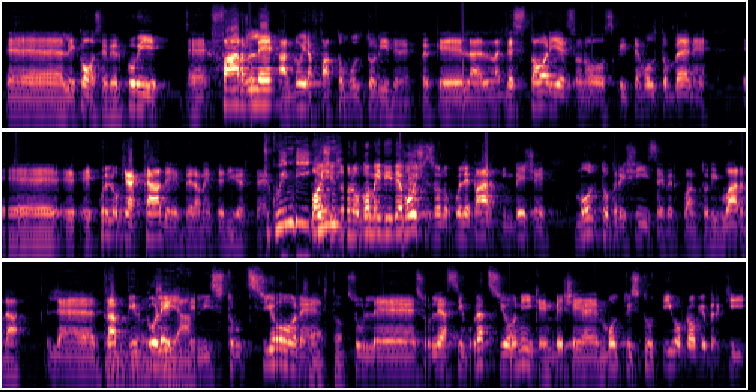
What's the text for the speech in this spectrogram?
eh, le cose per cui eh, farle a noi ha fatto molto ridere perché la- la- le storie sono scritte molto bene e, e quello che accade è veramente divertente Cioè, quindi, poi quindi- ci sono, come dite voi, ci sono quelle parti invece molto precise per quanto riguarda, le- tra virgolette, l'istruzione Certo. sulle, sulle assicurazioni, che invece è molto istruttivo proprio per chi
